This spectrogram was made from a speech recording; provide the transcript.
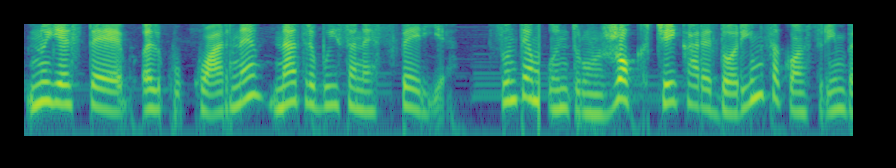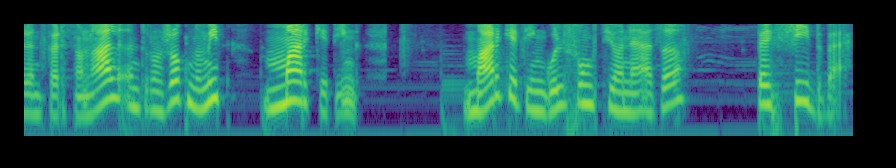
nu este îl cu coarne, n-ar trebui să ne sperie. Suntem într-un joc, cei care dorim să construim brand personal, într-un joc numit marketing. Marketingul funcționează pe feedback.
